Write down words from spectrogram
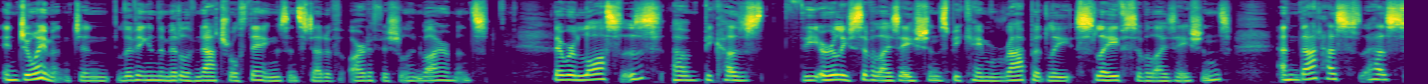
enjoyment in living in the middle of natural things instead of artificial environments. There were losses um, because the early civilizations became rapidly slave civilizations And that has, has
